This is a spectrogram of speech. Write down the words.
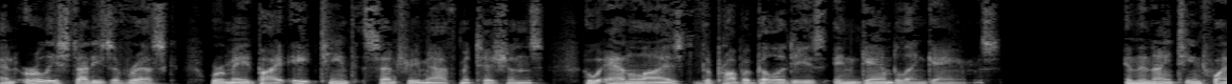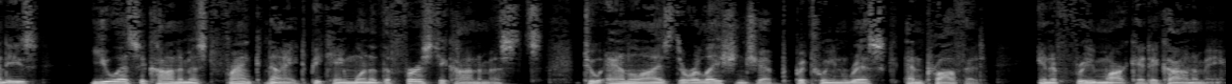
and early studies of risk were made by 18th century mathematicians who analyzed the probabilities in gambling games. In the 1920s, U.S. economist Frank Knight became one of the first economists to analyze the relationship between risk and profit in a free market economy.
